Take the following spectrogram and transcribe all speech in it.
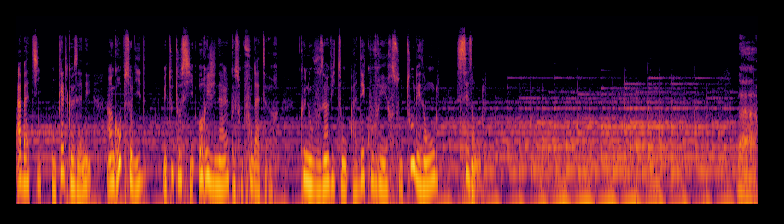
a bâti en quelques années un groupe solide mais tout aussi original que son fondateur, que nous vous invitons à découvrir sous tous les angles, ses angles. Bah,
